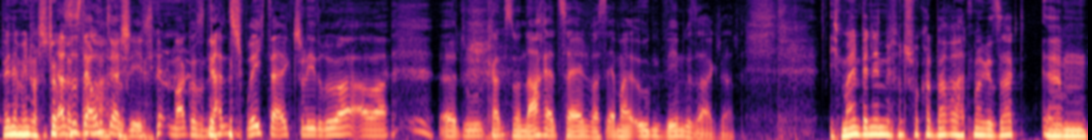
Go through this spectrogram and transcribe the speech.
Benjamin von Stockart-Barre. Das ist der Unterschied. Markus Lanz spricht da actually drüber, aber äh, du kannst nur nacherzählen, was er mal irgendwem gesagt hat. Ich meine, Benjamin von Stockart-Barre hat mal gesagt, ähm,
